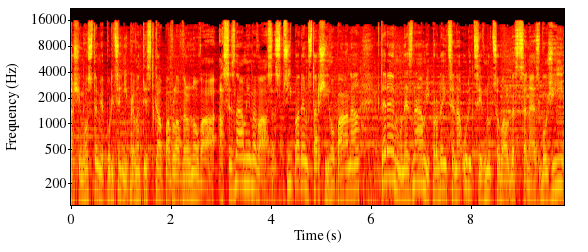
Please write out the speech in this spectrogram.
Naším hostem je policejní preventistka Pavla Vlnová a seznámíme vás s případem staršího pána, kterému neznámý prodejce na ulici vnucoval bezcené zboží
